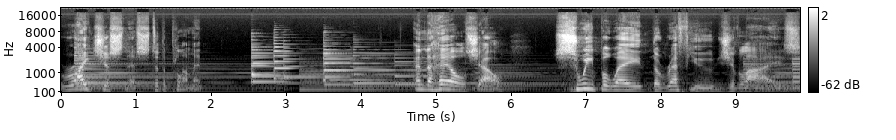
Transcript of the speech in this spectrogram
righteousness to the plummet. And the hell shall sweep away the refuge of lies,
